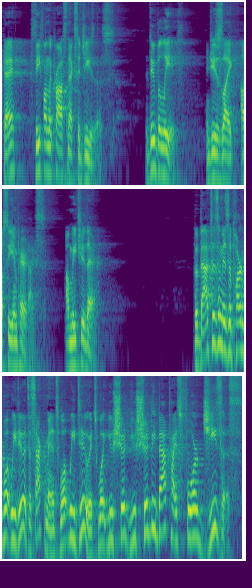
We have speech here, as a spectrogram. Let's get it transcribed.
Okay? Thief on the cross next to Jesus. The dude believed. And Jesus like, I'll see you in paradise. I'll meet you there. But baptism is a part of what we do. It's a sacrament. It's what we do. It's what you should you should be baptized for Jesus.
